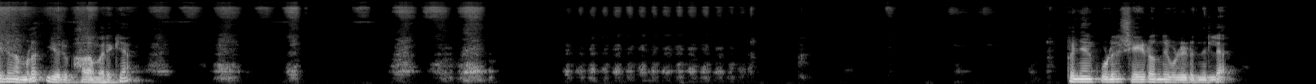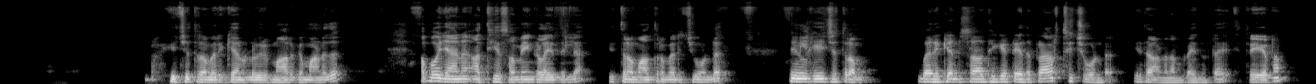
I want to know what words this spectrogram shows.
ഇനി നമ്മൾ ഈ ഒരു ഭാഗം വരയ്ക്കാം. ഇപ്പം ഞാൻ കൂടുതൽ ഷെയ്ഡൊന്നും ഇവിടെ ഇടുന്നില്ല. ഈ ചിത്രം വരയ്ക്കാനുള്ള ഒരു മാർഗമാണിത്. അപ്പോൾ ഞാൻ അധിക സമയം കളയുന്നില്ല. ഇത്ര മാത്രം വരച്ചുകൊണ്ട് നിങ്ങൾക്ക് ഈ ചിത്രം വരയ്ക്കാൻ സാധിക്കട്ടെ എന്ന് പ്രാർത്ഥിച്ചുകൊണ്ട് ഇതാണ് നമ്മുടെ ഇന്നത്തെ ചിത്രീകരണം.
